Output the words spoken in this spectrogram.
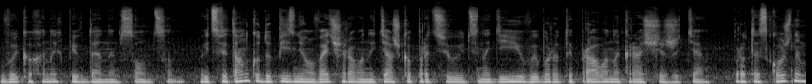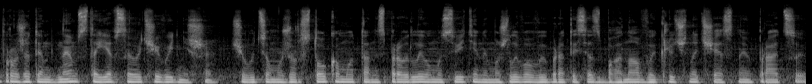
викоханих південним сонцем. Від світанку до пізнього вечора вони тяжко працюють з надією вибороти право на краще життя. Проте з кожним прожитим днем стає все очевидніше, що у цьому жорстокому та несправедливому світі неможливо вибратися з багна виключно чесною працею.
